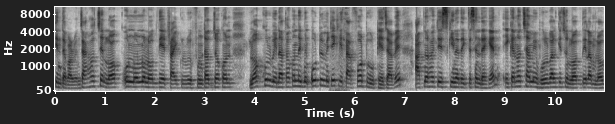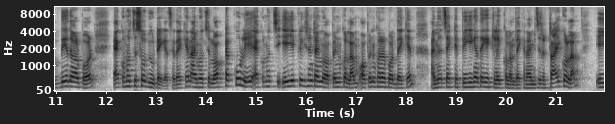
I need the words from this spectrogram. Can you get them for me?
চিনতে পারবেন। যারা হচ্ছে লক, অন্য অন্য লক দিয়ে ট্রাই করবে। ফোনটা যখন লক খুলবে না, তখন দেখবেন অটোমেটিকলি তার ফটো উঠে যাবে। আপনার হয়তো স্ক্রিনে দেখতেছেন, দেখেন, এখানে হচ্ছে আমি ভুলভাল কিছু লক দিলাম। লক দিয়ে দেওয়ার পর এখন হচ্ছে ছবি উঠে গেছে। দেখেন, আমি হচ্ছে লকটা খুলে এখন হচ্ছে এই অ্যাপ্লিকেশনটা আমি ওপেন করলাম ওপেন করার পর দেখেন, আমি হচ্ছে একটা পিক এখান থেকে ক্লিক করলাম। দেখেন, আমি যেটা ট্রাই করলাম এই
